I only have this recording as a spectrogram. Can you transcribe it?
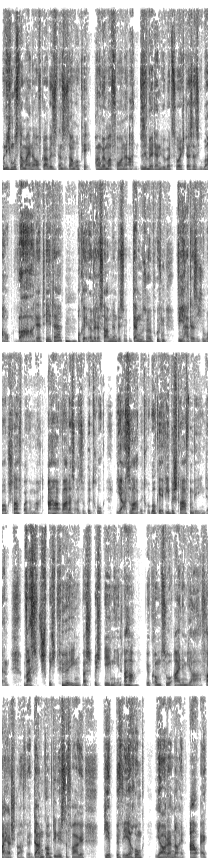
Und ich muss dann, meine Aufgabe ist dann zu sagen, okay, fangen wir mal vorne an. Sind wir dann überzeugt, dass das überhaupt war, der Täter? Mhm. Okay, wenn wir das haben, dann wissen wir. Dann müssen wir prüfen, wie hat er sich überhaupt strafbar gemacht? Aha, war das also Betrug? Ja, es war Betrug. Okay, wie bestrafen wir ihn denn? Was spricht für ihn? Was spricht gegen ihn? Aha, mhm. wir kommen zu einem Jahr Freiheitsstrafe. Dann kommt die nächste Frage, gibt Bewährung? Ja oder nein? Ah, er,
